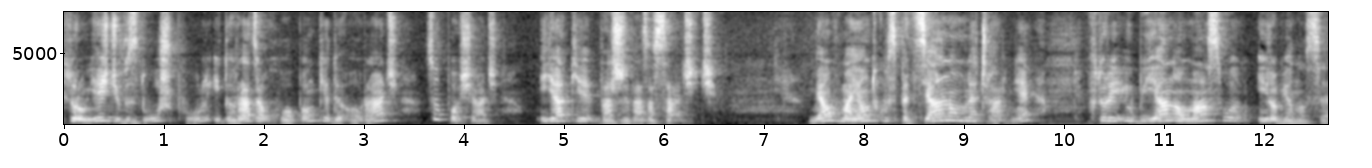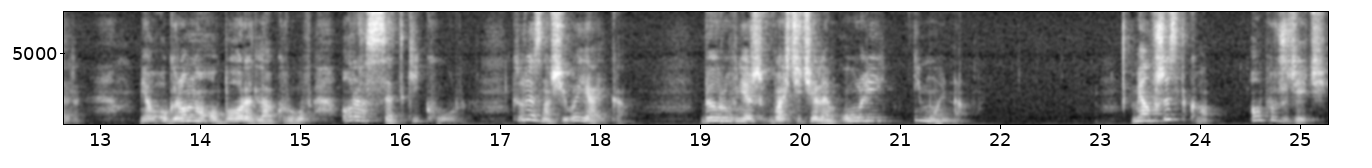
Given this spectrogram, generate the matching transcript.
którą jeździł wzdłuż pól i doradzał chłopom, kiedy orać, co posiać i jakie warzywa zasadzić. Miał w majątku specjalną mleczarnię, w której ubijano masło i robiono ser. Miał ogromną oborę dla krów oraz setki kur, które znosiły jajka. Był również właścicielem uli i młyna. Miał wszystko, oprócz dzieci.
